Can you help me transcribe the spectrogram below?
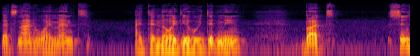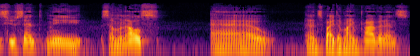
that's not who I meant. I had no idea who he did mean, but since you sent me someone else, uh, and it's by divine providence,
